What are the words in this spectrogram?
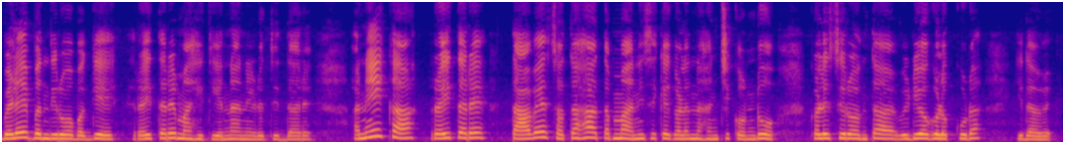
ಬೆಳೆ ಬಂದಿರುವ ಬಗ್ಗೆ ರೈತರೇ ಮಾಹಿತಿಯನ್ನು ನೀಡುತ್ತಿದ್ದಾರೆ. ಅನೇಕ ರೈತರೇ ತಾವೇ ಸ್ವತಃ ತಮ್ಮ ಅನಿಸಿಕೆಗಳನ್ನು ಹಂಚಿಕೊಂಡು ಕಳಿಸಿರುವಂಥ ವಿಡಿಯೋಗಳು ಕೂಡ ಇದ್ದಾವೆ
